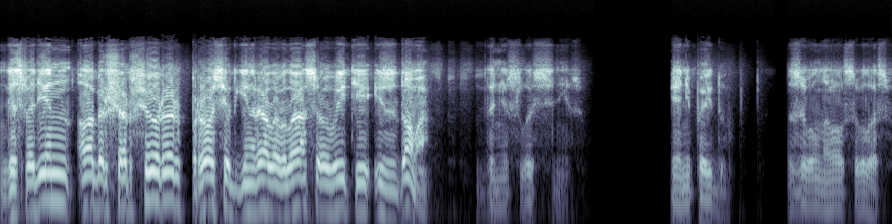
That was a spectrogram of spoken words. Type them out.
«Господин обершарфюрер просит генерала Власова выйти из дома», — донеслось снизу. «Я не пойду», — заволновался Власов.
